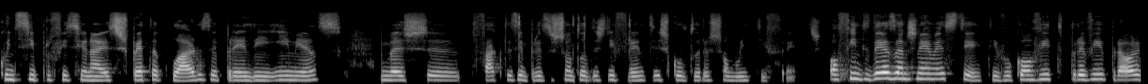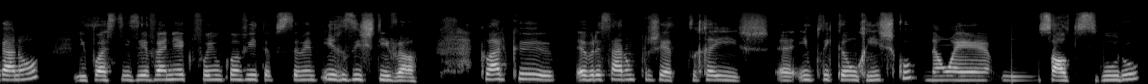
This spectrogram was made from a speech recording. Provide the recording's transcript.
Conheci profissionais espetaculares, aprendi imenso, mas eh, de facto as empresas são todas diferentes e as culturas são muito diferentes. Ao fim de 10 anos na MST, tive o convite para vir para a Organon e posso dizer, Vânia, que foi um convite absolutamente irresistível. Claro que abraçar um projeto de raiz uh, implica um risco, não é um salto seguro,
